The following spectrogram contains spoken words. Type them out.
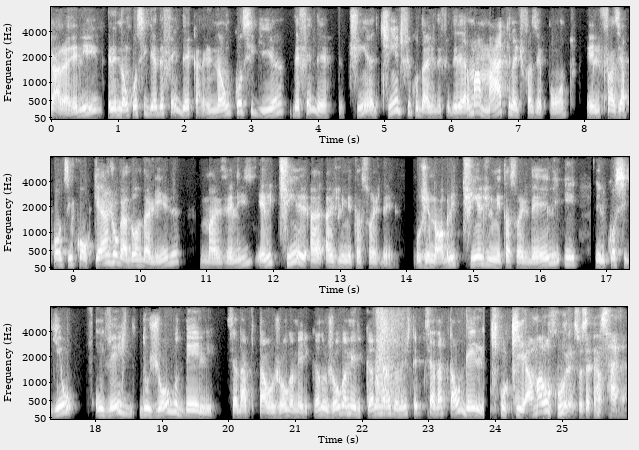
cara, ele, ele não conseguia defender, cara. Ele não conseguia defender. Tinha, tinha dificuldade de defender. Ele era uma máquina de fazer ponto. Ele fazia pontos em qualquer jogador da liga, mas ele, ele tinha a, as limitações dele. O Ginobili tinha as limitações dele e ele conseguiu, em vez do jogo dele se adaptar ao jogo americano, o jogo americano mais ou menos teve que se adaptar ao dele. O que é uma loucura, se você pensar, né?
